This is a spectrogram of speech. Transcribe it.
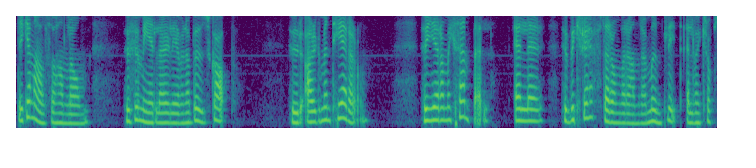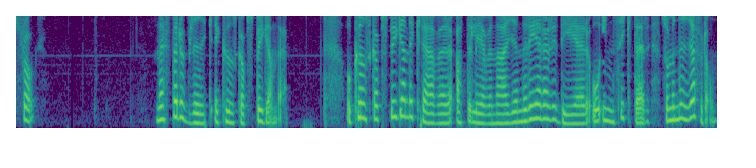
Det kan alltså handla om hur förmedlar eleverna budskap? Hur argumenterar de? Hur ger de exempel? Eller hur bekräftar de varandra muntligt eller med kroppsspråk? Nästa rubrik är kunskapsbyggande. Och kunskapsbyggande kräver att eleverna genererar idéer och insikter som är nya för dem.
